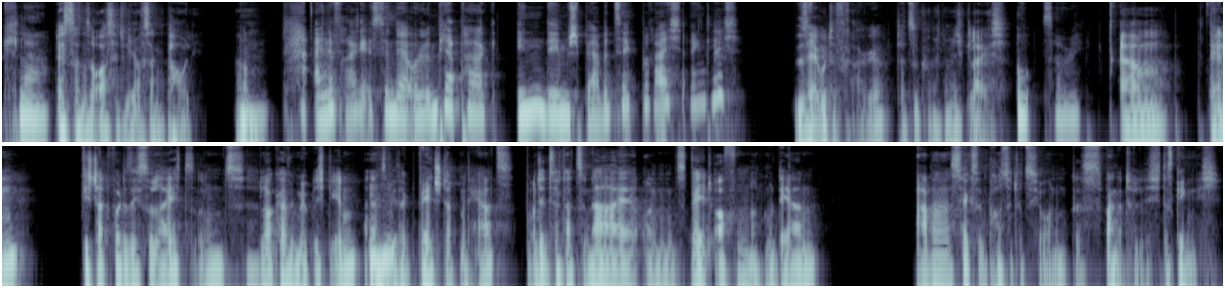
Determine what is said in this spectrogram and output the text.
Klar. es dann so aussieht wie auf St. Pauli. Ja. Mhm. Eine Frage, ist denn der Olympiapark in dem Sperrbezirkbereich eigentlich? Sehr gute Frage. Dazu komme ich nämlich gleich. Oh, sorry. Ähm, denn die Stadt wollte sich so leicht und locker wie möglich geben. Also Mhm. wie gesagt, Weltstadt mit Herz und international und weltoffen und modern. Aber Sex und Prostitution, das war natürlich, das ging nicht.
